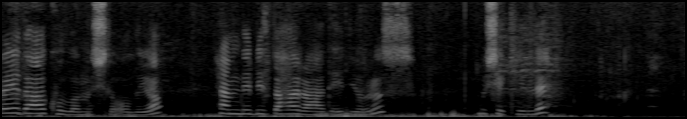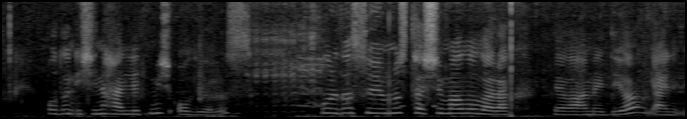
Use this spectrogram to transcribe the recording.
Böyle daha kullanışlı oluyor. Hem de biz daha rahat ediyoruz. Bu şekilde odun işini halletmiş oluyoruz. Burada suyumuz taşımalı olarak devam ediyor. Yani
